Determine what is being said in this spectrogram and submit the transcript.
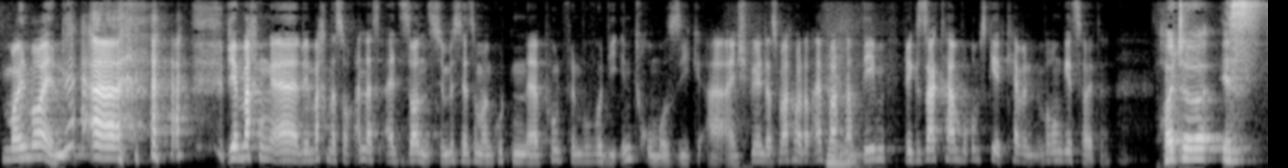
Moin, moin. Äh, wir, machen, äh, wir machen das auch anders als sonst. Wir müssen jetzt nochmal einen guten äh, Punkt finden, wo wir die Intro-Musik einspielen. Das machen wir doch einfach, mhm. nachdem wir gesagt haben, worum es geht. Kevin, worum geht es heute? Heute ist,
